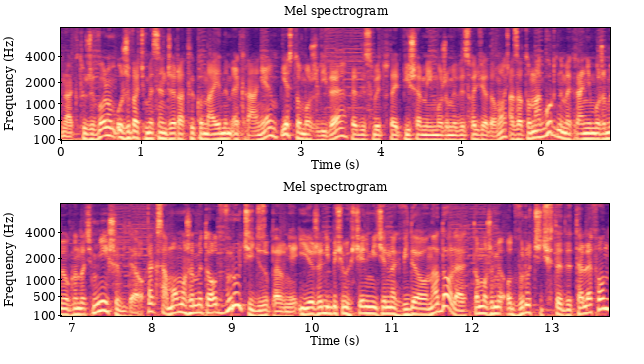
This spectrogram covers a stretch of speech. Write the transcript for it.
jednak, którzy wolą używać Messengera tylko na jednym ekranie, jest to możliwe, wtedy sobie tutaj piszemy i możemy wysłać wiadomość, a za to na górnym ekranie możemy oglądać mniejsze wideo. Tak samo możemy to odwrócić zupełnie i jeżeli byśmy chcieli mieć jednak wideo na dole, to możemy odwrócić wtedy telefon,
